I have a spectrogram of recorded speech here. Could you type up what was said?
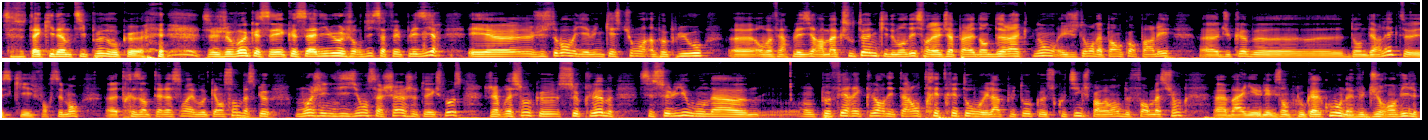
ça se taquine un petit peu, donc je vois que c'est que c'est animé aujourd'hui, ça fait plaisir. Et justement, il y avait une question un peu plus haut, on va faire plaisir à Max Houghton qui demandait si on a déjà parlé d'Anderlecht. Non, et justement, on n'a pas encore parlé du club d'Anderlecht, ce qui est forcément très intéressant à évoquer ensemble, parce que moi j'ai une vision, Sacha, je te expose, j'ai l'impression que ce club, c'est celui où on, a, euh, on peut faire éclore des talents très très tôt. Et là, plutôt que scouting, je parle vraiment de formation. Euh, bah, il y a eu l'exemple Lukaku, on a vu Duranville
